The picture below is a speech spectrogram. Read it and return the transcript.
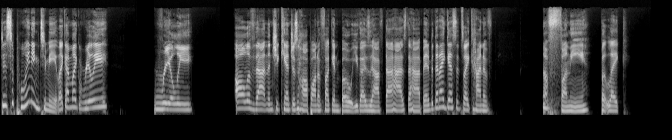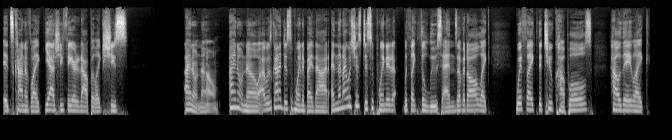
disappointing to me. Like I'm like really, really all of that, and then she can't just hop on a fucking boat. You guys have that has to happen. But then I guess it's like kind of not funny, but like it's kind of like, yeah, she figured it out, but like she's I don't know. I don't know. I was kind of disappointed by that. And then I was just disappointed with like the loose ends of it all. Like with like the two couples, how they like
